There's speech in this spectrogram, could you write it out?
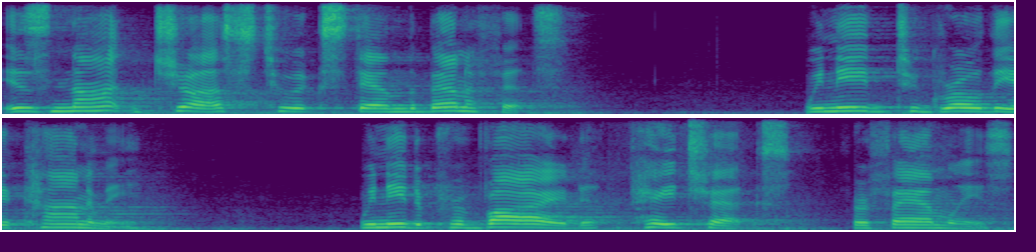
is not just to extend the benefits. We need to grow the economy. We need to provide paychecks for families.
